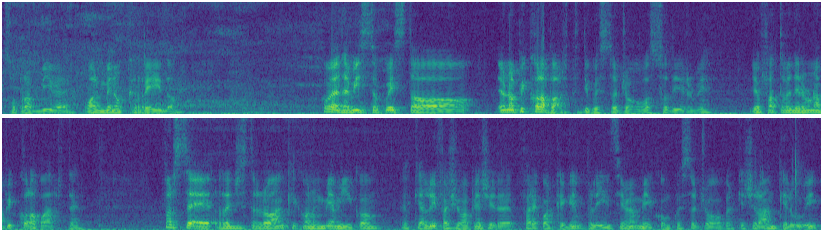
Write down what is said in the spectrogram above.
sopravvivere. O almeno credo. Come avete visto, questo è una piccola parte di questo gioco, posso dirvi. Vi ho fatto vedere una piccola parte. Forse registrerò anche con un mio amico, perché a lui faceva piacere fare qualche gameplay insieme a me con questo gioco, perché ce l'ha anche lui.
